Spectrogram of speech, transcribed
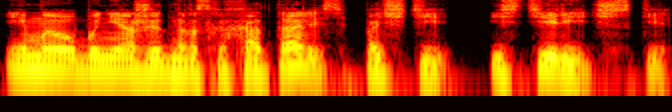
И мы оба неожиданно расхохотались, почти истерически.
